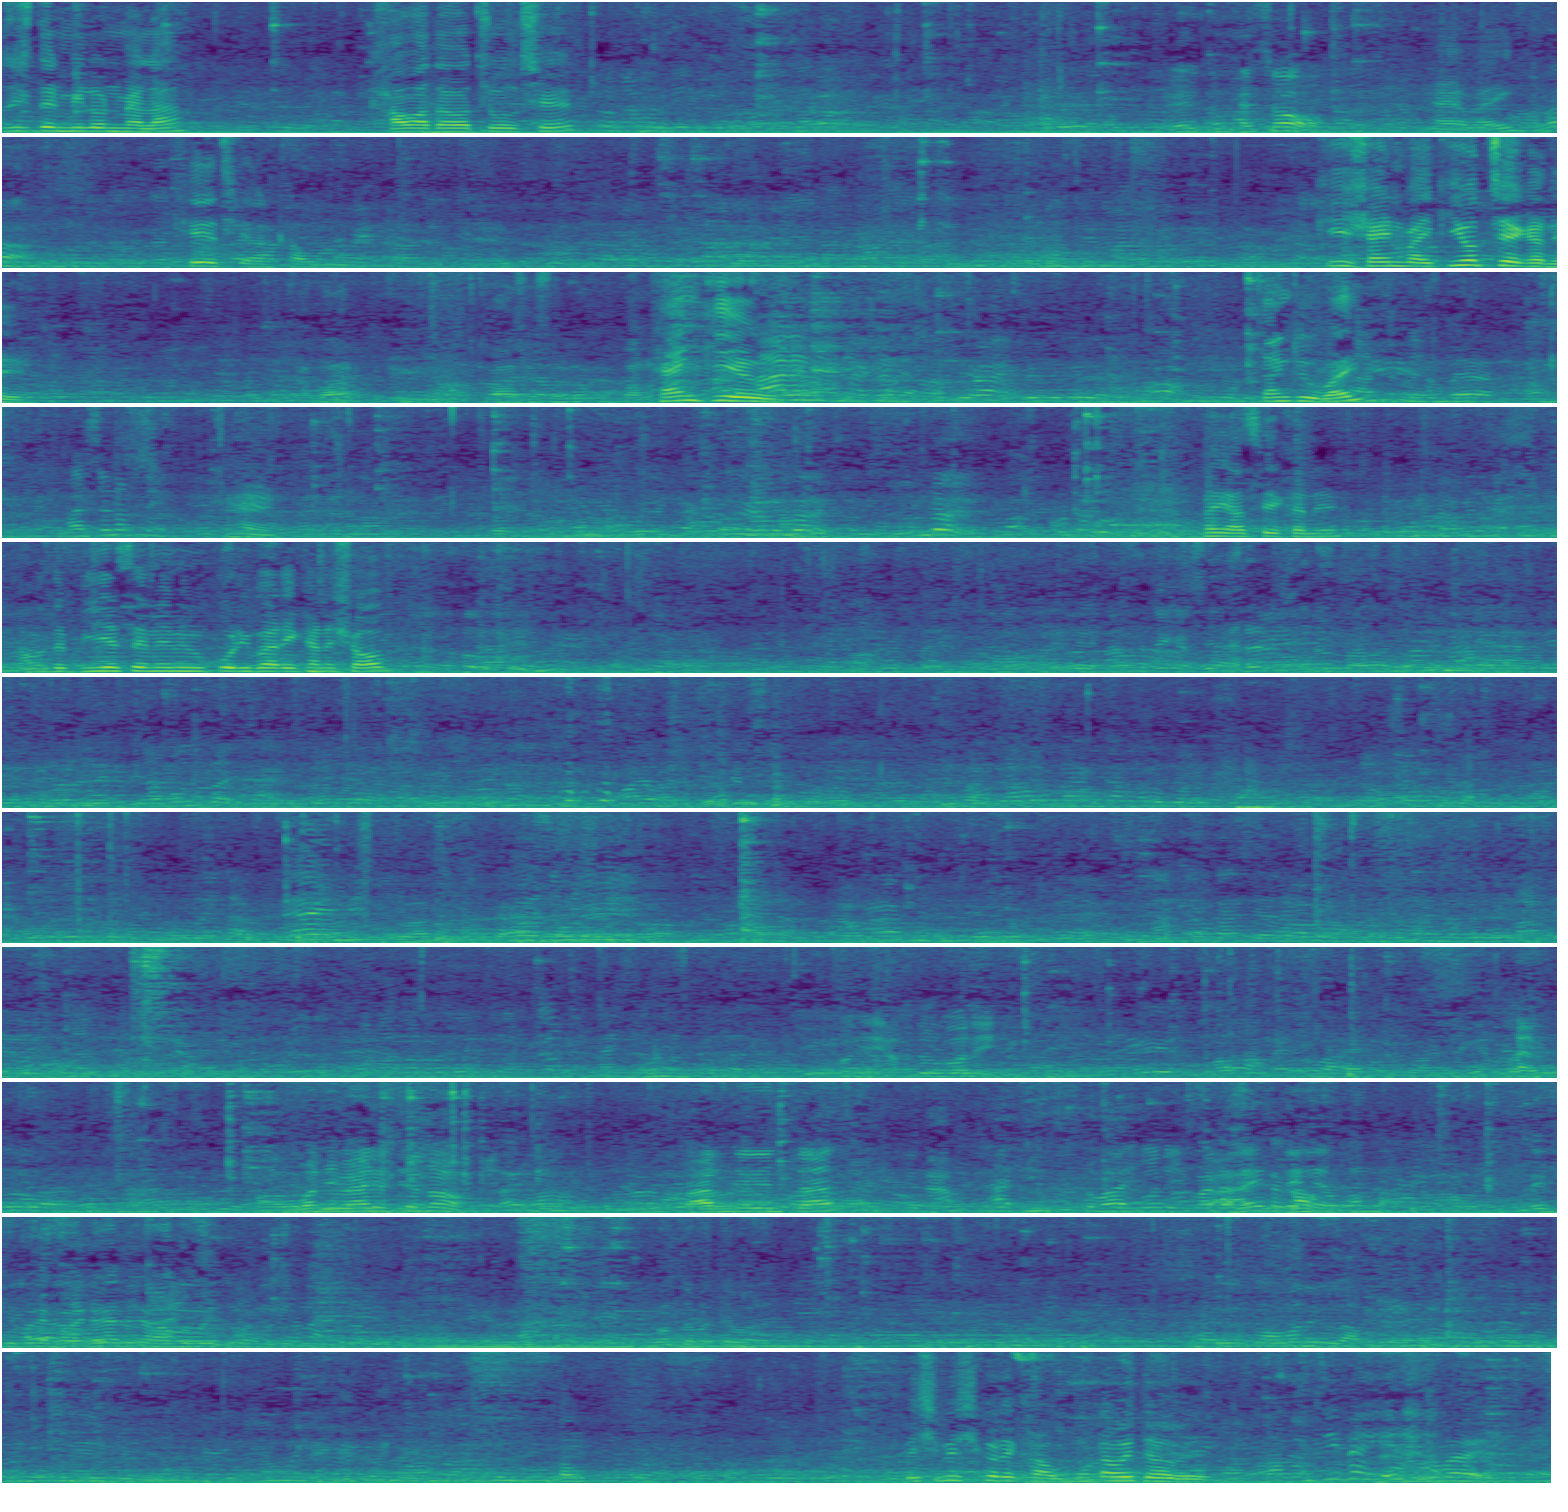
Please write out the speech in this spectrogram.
সাইকোলজিস্টদের মিলন মেলা খাওয়া দাওয়া চলছে হ্যাঁ ভাই খেয়েছি আর খাব না কি শাইন ভাই কি হচ্ছে এখানে থ্যাংক ইউ থ্যাংক ইউ ভাই হ্যাঁ ভাই আছে এখানে। আমাদের বিএসএমএমইউ পরিবার এখানে সব। বনি ম্যারেজ কেন পার্টনার ইনচার্জ বেশি করে খাওয়াই দেখা যায় আমাকে লজ্জা পেতে পারে বেশি বেশি করে খাও মোটা হইতে হবে। জি ভাইয়া।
